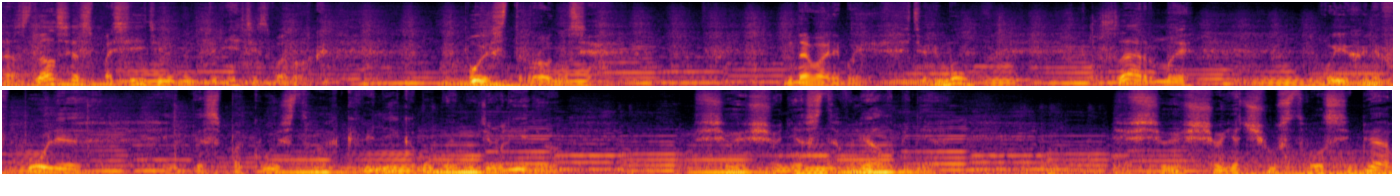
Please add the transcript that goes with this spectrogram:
раздался спасительный третий звонок. Поезд тронулся. Миновали мы тюрьму, казармы, Выехали в поле, и беспокойство, к великому моему удивлению, все еще не оставляло меня. И все еще я чувствовал себя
